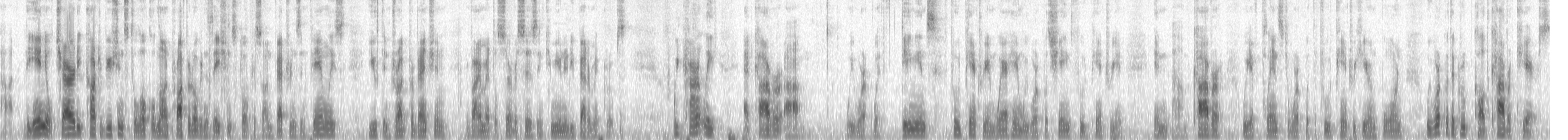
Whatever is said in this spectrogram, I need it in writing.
Uh, The annual charity contributions to local nonprofit organizations focus on veterans and families, youth and drug prevention, environmental services, and community betterment groups. We currently, at Carver, um, we work with Damien's Food Pantry in Wareham, we work with Shane's Food Pantry in, in um, Carver. We have plans to work with the food pantry here in Bourne. We work with a group called Carver Cares.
